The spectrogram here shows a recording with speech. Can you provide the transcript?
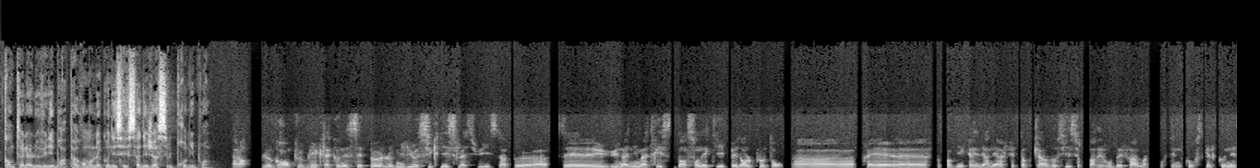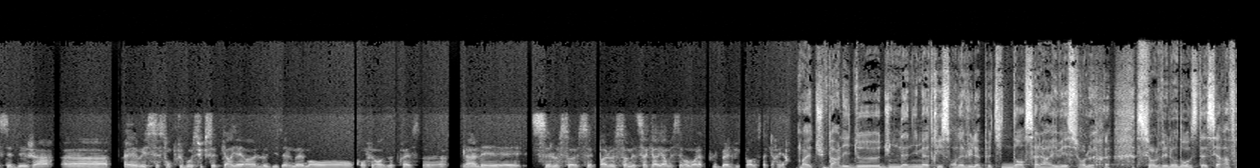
Quand elle a levé les bras, pas grand monde la connaissait. Ça, déjà, c'est le premier point. Alors, le grand public la connaissait peu, le milieu cycliste la suit, c'est un peu, euh, c'est une animatrice dans son équipe et dans le peloton. Euh, après, euh, faut pas oublier que l'année dernière, elle fait top 15 aussi sur Paris-Roubaix Femmes. C'est une course qu'elle connaissait déjà. Euh, et oui, c'est son plus beau succès de carrière, hein, elle le dit elle-même en conférence de presse. Euh, là, c'est le, c'est pas le sommet de sa carrière, mais c'est vraiment la plus belle victoire de sa carrière. Ouais, tu parlais d'une animatrice. On a vu la petite danse à l'arrivée sur le sur le vélodrome, c'était assez rafraîchissant.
